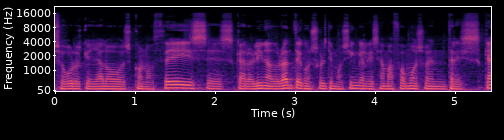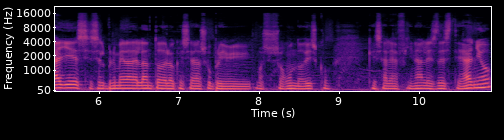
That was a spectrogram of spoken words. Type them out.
seguros que ya los conocéis. Es Carolina Durante con su último single que se llama Famoso en Tres Calles. Es el primer adelanto de lo que será su, segundo disco que sale a finales de este año.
